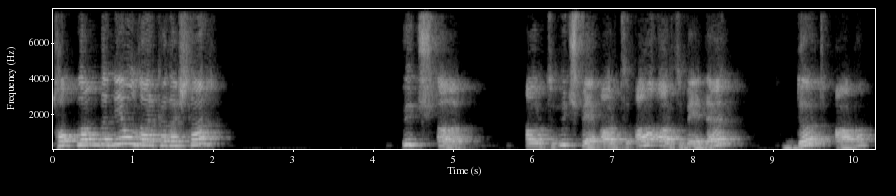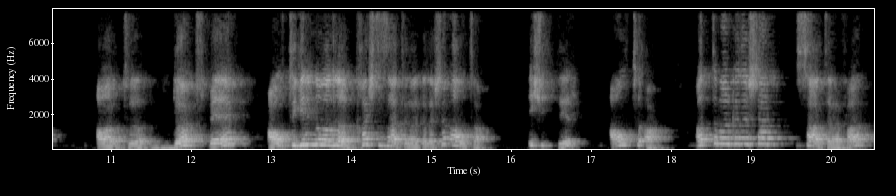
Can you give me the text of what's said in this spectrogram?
toplamda ne oldu arkadaşlar? 3A artı 3B artı A artı B'den 4A artı 4B altıgenin alanı kaçtı zaten arkadaşlar? 6A. Eşittir 6A. Attım arkadaşlar sağ tarafa.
